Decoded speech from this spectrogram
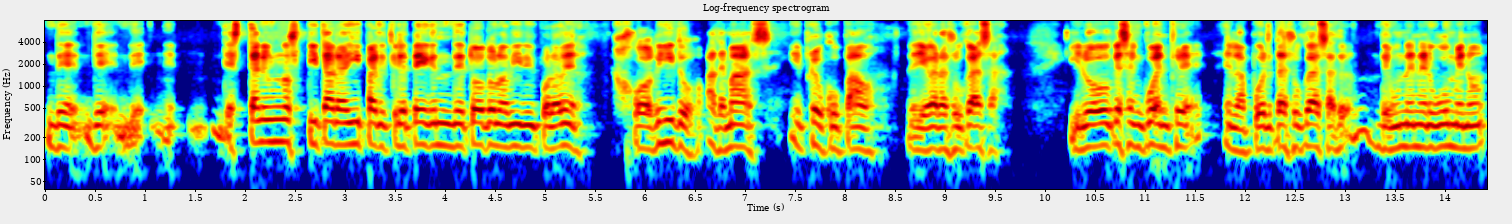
de, de, estar en un hospital ahí para que le peguen de todo lo habido y por haber, jodido además y preocupado de llegar a su casa. Y luego que se encuentre en la puerta de su casa de un energúmeno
